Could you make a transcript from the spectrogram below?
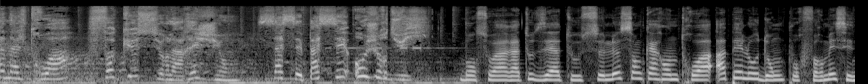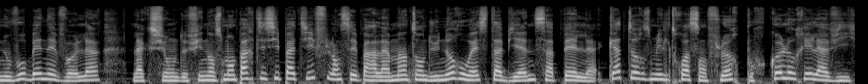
Canal 3, focus sur la région. Ça s'est passé aujourd'hui. Bonsoir à toutes et à tous. Le 143 appelle aux dons pour former ses nouveaux bénévoles. L'action de financement participatif lancée par la main tendue Nord-Ouest à Bienne s'appelle 14 300 fleurs pour colorer la vie.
